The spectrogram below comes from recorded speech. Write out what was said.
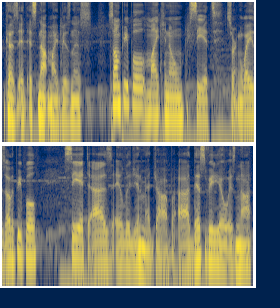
because it, it's not my business. Some people might, you know, see it certain ways. Other people see it as a legitimate job. Uh, this video is not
